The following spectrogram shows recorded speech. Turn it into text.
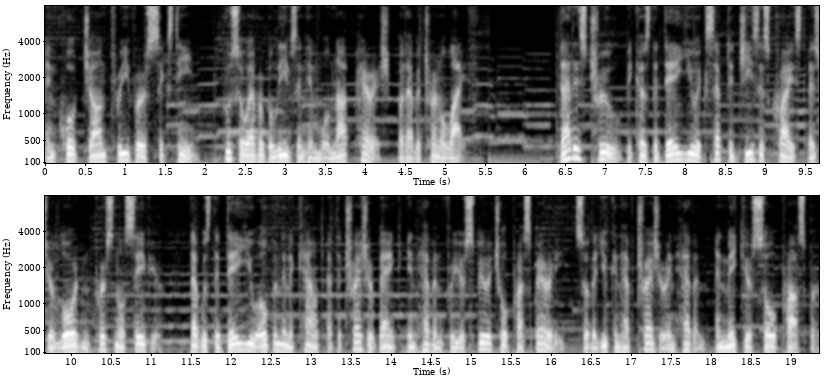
and quote John 3 verse 16, whosoever believes in him will not perish but have eternal life. That is true because the day you accepted Jesus Christ as your Lord and personal Savior, that was the day you opened an account at the treasure bank in heaven for your spiritual prosperity so that you can have treasure in heaven and make your soul prosper.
